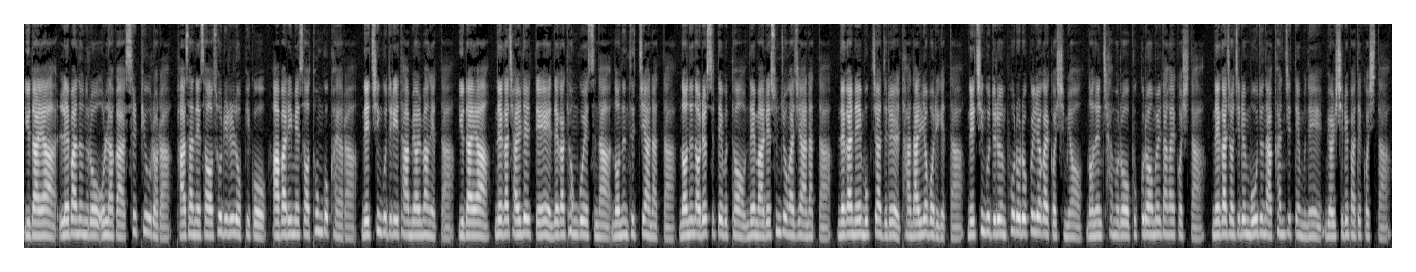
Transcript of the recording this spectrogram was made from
유다야 레바논으로 올라가 슬피 울어라. 바산에서 소리를 높이고 아바림에서 통곡하여라. 내 친구들이 다 멸망했다. 유다야, 내가 잘 될 때에 내가 경고했으나 너는 듣지 않았다. 너는 어렸을 때부터 내 말에 순종하지 않았다. 내가 내 목자들을 다 날려버리겠다. 내 친구들은 포로로 끌려갈 것이며 너는 참으로 부끄러움을 당할 것이다. 내가 저지른 모든 악한 짓 때문에 멸시를 받을 것이다.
